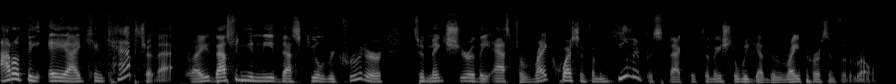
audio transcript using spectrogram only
I don't think AI can capture that, right? That's when you need that skilled recruiter to make sure they ask the right question from a human perspective to make sure we get the right person for the role.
